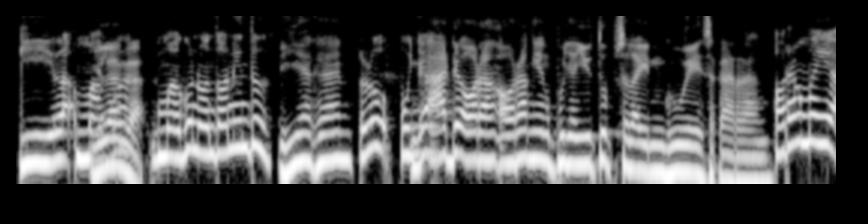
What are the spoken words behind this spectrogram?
Gila emak Gila gua, nggak? emak gua nontonin tuh. Iya kan? Lu punya ada orang-orang yang punya YouTube selain gue sekarang. orang mah ya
